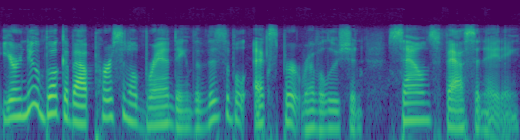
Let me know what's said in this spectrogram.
Your new book about personal branding, The Visible Expert Revolution, sounds fascinating.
